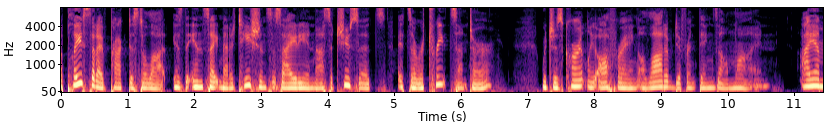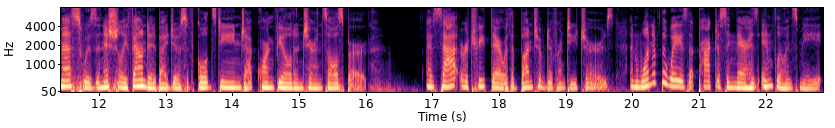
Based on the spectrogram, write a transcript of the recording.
A place that I've practiced a lot is the Insight Meditation Society in Massachusetts. It's a retreat center, which is currently offering a lot of different things online. IMS was initially founded by Joseph Goldstein, Jack Kornfield, and Sharon Salzberg. I've sat retreat there with a bunch of different teachers, and one of the ways that practicing there has influenced me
